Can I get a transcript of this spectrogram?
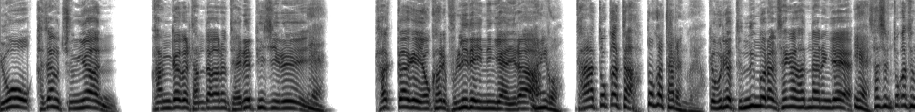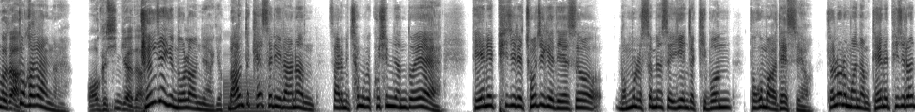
요 가장 중요한 감각을 담당하는 대뇌피질의 예. 각각의 역할이 분리되어 있는 게 아니라 아니고 다 똑같다. 똑같다는 거예요. 그러니까 우리가 듣는 거랑 생각한다는 게 예. 사실은 똑같은 거다. 똑같다는 거예요. 어, 그 신기하다. 굉장히 놀라운 이야기예요. 어. 마운트 캐슬이라는 사람이 1990년도에 DNA 피질의 조직에 대해서 논문을 쓰면서 이게 이제 기본 도구마가 됐어요. 결론은 뭐냐면 DNA 피질은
